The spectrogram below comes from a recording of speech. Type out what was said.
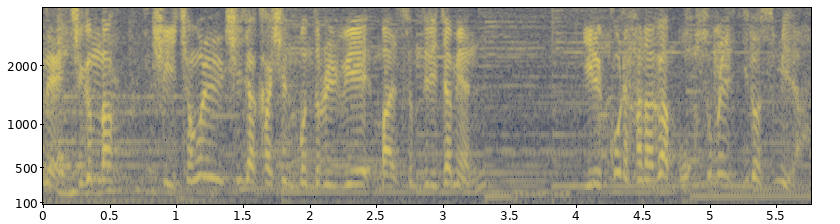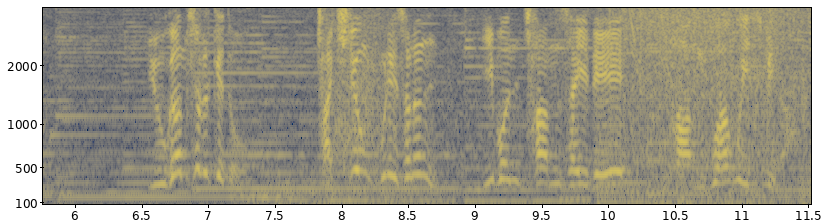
네, 지금 막 시청을 시작하신 분들을 위해 말씀드리자면 일꾼 하나가 목숨을 잃었습니다. 유감스럽게도 자치령 군에서는 이번 참사에 대해 함구하고 있습니다.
